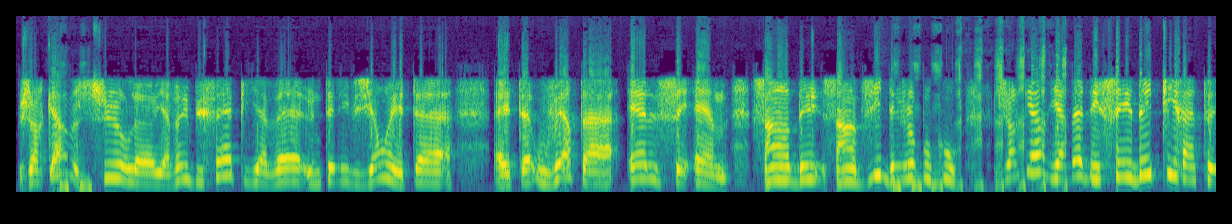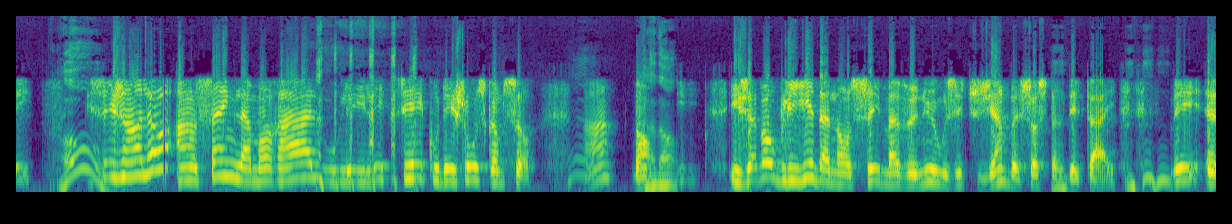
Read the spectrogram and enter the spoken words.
Puis je regarde sur le. Il y avait un buffet, puis il y avait une télévision, elle était, était ouverte à LCN. Ça en, dit déjà beaucoup. Je regarde, il y avait des CD piratés. Oh! Ces gens-là enseignent la morale ou l'éthique ou des choses comme ça. Hein? Bon. J'avais oublié d'annoncer ma venue aux étudiants, ben ça c'est un détail. Mais euh,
